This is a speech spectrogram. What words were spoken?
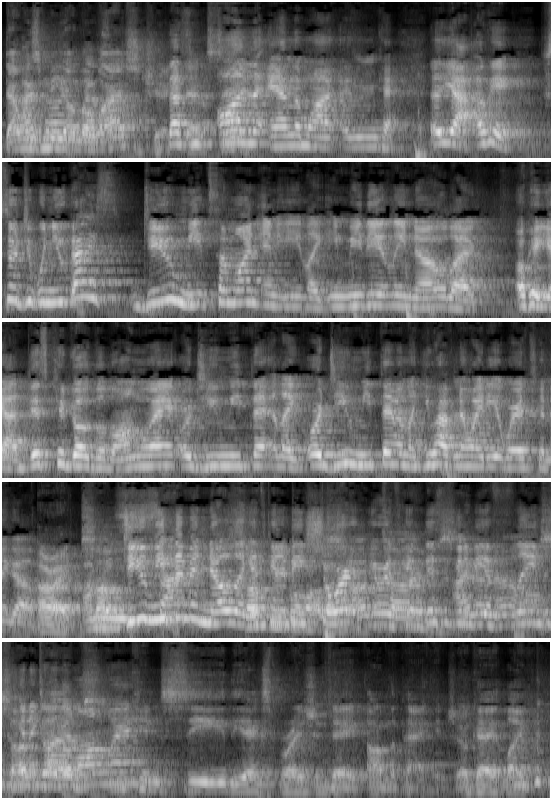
That was me like on the last chick. That's, That's, on it. the and the one. Okay, Uh, yeah, okay. So do, when you guys do you meet someone and you, like immediately know like okay, yeah, this could go the long way, or do you meet them like, or do you meet them and like you have no idea where it's gonna go? All right. Some- Do you meet them and know like it's gonna be short, or it's gonna, this is gonna be I a don't know. fling, this is gonna go the long way? You can see the expiration date on the package. Okay, like if,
